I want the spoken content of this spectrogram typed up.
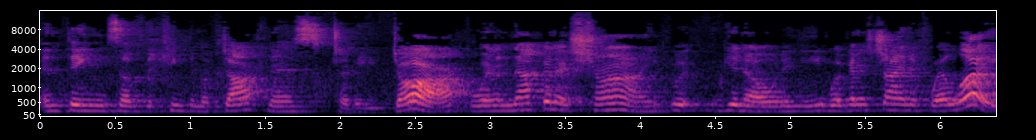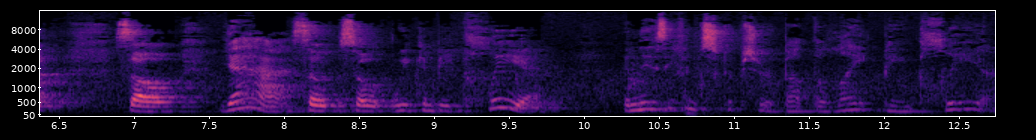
and things of the kingdom of darkness to be dark, we're not going to shine. You know what I mean? We're going to shine if we're light. So yeah, so so we can be clear. And there's even scripture about the light being clear.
